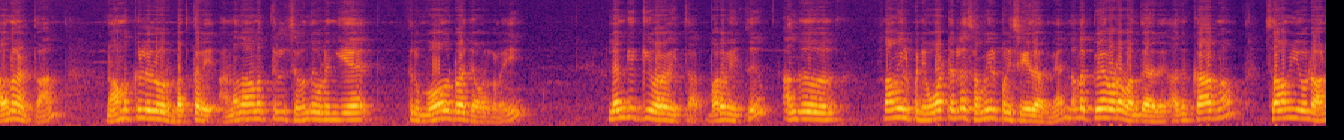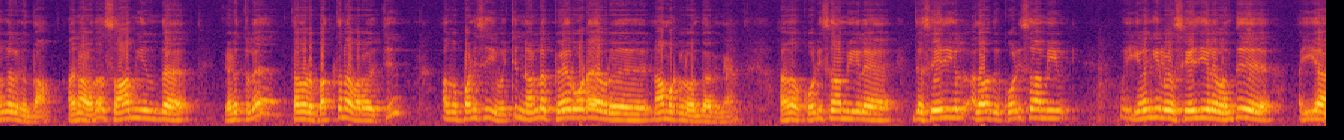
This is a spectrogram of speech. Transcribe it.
அதனால்தான் நாமக்கல்லில் ஒரு பக்தரை அன்னதானத்தில் சிறந்து விளங்கிய திரு மோகன்ராஜ் அவர்களை லங்கைக்கு வர வைத்தார். வர வைத்து அங்கு சமையல் பண்ணி ஹோட்டலில் சமையல் பண்ணி செய்தாருங்க. நல்ல பேரோடு வந்தார். அதுக்கு காரணம் சாமியோட அனுகிரகம் தான். அதனால தான் சாமி இருந்த இடத்துல தன்னோட பக்தனை வர வச்சு அங்கே பணி செய்ய வச்சு நல்ல பேரோடு அவர் நாமக்கல் வந்தாருங்க. அதாவது கொடிசாமிகளை இந்த செய்திகள் அதாவது கொடிசாமி இலங்கையில் உள்ள செய்திகளை வந்து ஐயா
